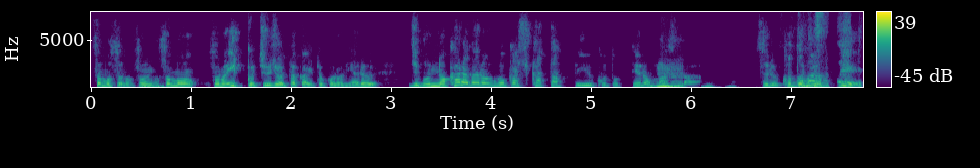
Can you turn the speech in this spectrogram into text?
そもそもその、その、その一個中上高いところにある自分の体の動かし方っていうことっていうのをマスターすることによって、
